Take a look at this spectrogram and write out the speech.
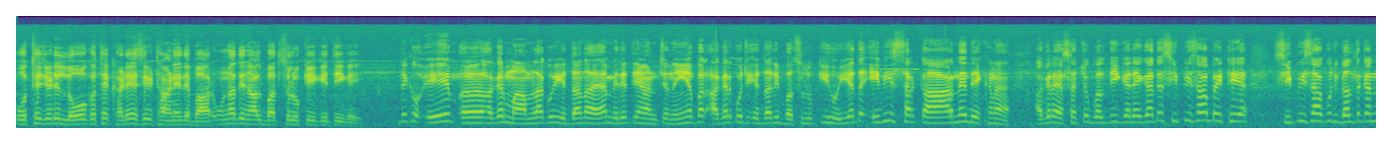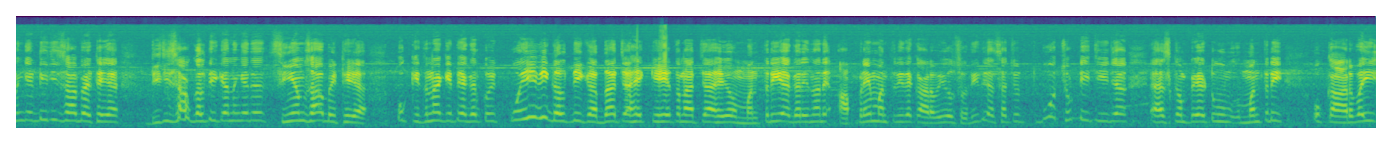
ਉੱਥੇ ਜਿਹੜੇ ਲੋਕ ਉੱਥੇ ਖੜੇ ਸੀ ਥਾਣੇ ਦੇ ਬਾਹਰ ਉਹਨਾਂ ਦੇ ਨਾਲ ਬਦਸਲੂਕੀ ਕੀਤੀ ਗਈ। ਦੇਖੋ, ਇਹ ਅਗਰ ਮਾਮਲਾ ਕੋਈ ਇਦਾਂ ਦਾ ਆਇਆ, ਮੇਰੇ ਧਿਆਨ 'ਚ ਨਹੀਂ ਹੈ ਪਰ ਅਗਰ ਕੁਝ ਇਦਾਂ ਦੀ ਬਸਲੂਕੀ ਹੋਈ ਹੈ, ਤਾਂ ਇਹ ਵੀ ਸਰਕਾਰ ਨੇ ਦੇਖਣਾ ਹੈ। ਅਗਰ ਐਸਐਚਓ ਗਲਤੀ ਕਰੇਗਾ, ਤੇ ਸੀਪੀ ਸਾਹਿਬ ਬੈਠੇ ਆ। ਸੀਪੀ ਸਾਹਿਬ ਕੁਝ ਗਲਤ ਕਰਨਗੇ, ਡੀਜੀ ਸਾਹਿਬ ਬੈਠੇ ਆ। ਡੀਜੀ ਸਾਹਿਬ ਗਲਤੀ ਕਰਨਗੇ, ਤੇ ਸੀਐਮ ਸਾਹਿਬ ਬੈਠੇ ਆ। ਉਹ ਕਿਤਨਾ ਕਿਤੇ ਅਗਰ ਕੋਈ ਕੋਈ ਵੀ ਗਲਤੀ ਕਰਦਾ, ਚਾਹੇ ਕਿਸੇ ਤਰ੍ਹਾਂ, ਚਾਹੇ ਉਹ ਮੰਤਰੀ, ਅਗਰ ਇਹਨਾਂ ਦੇ ਆਪਣੇ ਮੰਤਰੀ ਤੇ ਕਾਰਵਾਈ ਹੋ ਸਕਦੀ, ਤੇ ਐਸਐਚਓ ਬਹੁਤ ਛੋਟੀ ਚੀਜ਼ ਆ, ਐਸ ਕੰਪੇਅਰ ਟੂ ਮੰਤਰੀ। ਉਹ ਕਾਰਵਾਈ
